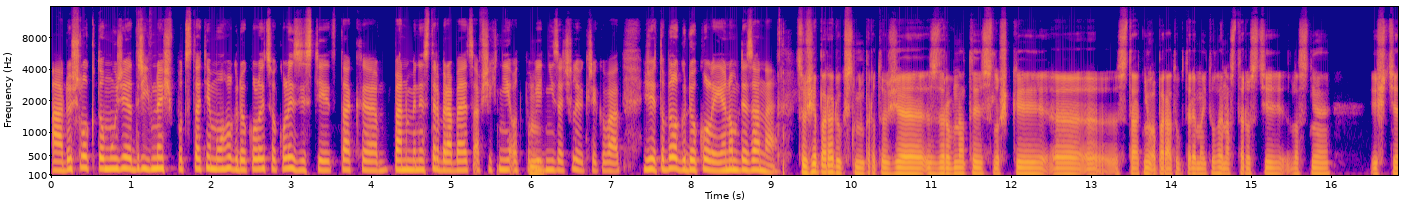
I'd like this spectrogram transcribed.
a došlo k tomu, že dřív než v podstatě mohl kdokoliv cokoliv zjistit, tak eh, pan minister Brabec a všichni odpovědní hmm. začali vykřikovat, že to byl kdokoliv, jenom Deza ne. Což je paradoxní, protože zrovna ty složky e, státního aparátu, které mají tohle na starosti, vlastně ještě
